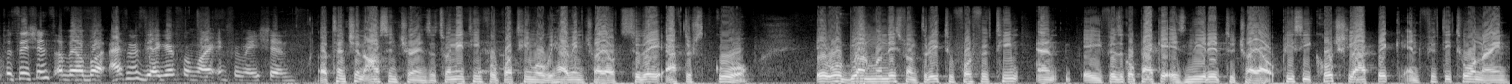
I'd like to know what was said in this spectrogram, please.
positions available. Ask Ms. Yeager for more information. Attention all Centurions, the 2018 football team will be having tryouts today after school. It will be on Mondays from 3 to 4.15 and a physical packet is needed to try out. Please see Coach Lapik in 5209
